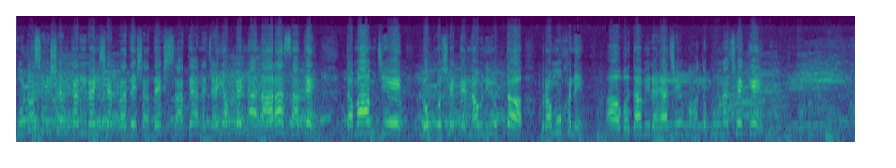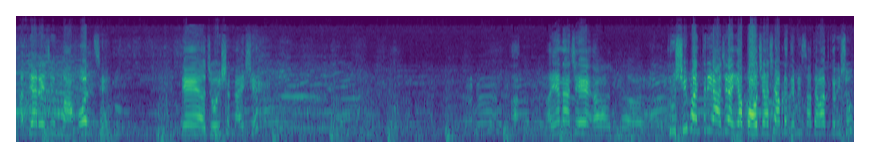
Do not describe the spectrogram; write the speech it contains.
ફોટો સેશન કરી રહી છે પ્રદેશ અધ્યક્ષ સાથે અને જય અંબેના નારા સાથે તમામ જે લોકો છે તે નવનિયુક્ત પ્રમુખને વધાવી રહ્યા છે. મહત્વપૂર્ણ છે કે અત્યારે જે માહોલ છે તે જોઈ શકાય છે. અહીંયાના જે કૃષિ મંત્રી આજે અહીંયા પહોંચ્યા છે. આપણે તેમની સાથે વાત કરીશું.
